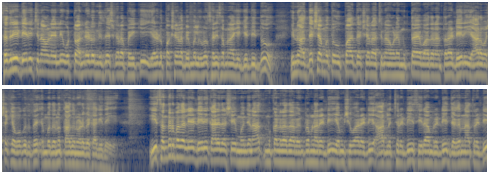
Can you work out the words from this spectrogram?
ಸದರಿ ಡೇರಿ ಚುನಾವಣೆಯಲ್ಲಿ ಒಟ್ಟು ಹನ್ನೆರಡು ನಿರ್ದೇಶಕರ ಪೈಕಿ ಎರಡು ಪಕ್ಷಗಳ ಬೆಂಬಲಿಗರು ಸರಿಸಮನಾಗಿ ಗೆದ್ದಿದ್ದು, ಇನ್ನು ಅಧ್ಯಕ್ಷ ಮತ್ತು ಉಪಾಧ್ಯಕ್ಷರ ಚುನಾವಣೆ ಮುಕ್ತಾಯವಾದ ನಂತರ ಡೇರಿ ಯಾರ ವಶಕ್ಕೆ ಹೋಗುತ್ತದೆ ಎಂಬುದನ್ನು ಕಾದು ನೋಡಬೇಕಾಗಿದೆ. ಈ ಸಂದರ್ಭದಲ್ಲಿ ಡೇರಿ ಕಾರ್ಯದರ್ಶಿ ಮಂಜುನಾಥ್, ಮುಖಂಡರಾದ ವೆಂಕಟರಮಣಾರೆಡ್ಡಿ, ಎಂ ಶಿವಾರೆಡ್ಡಿ, ಆರ್ ರೆಡ್ಡಿ ಶ್ರೀರಾಮ್ ರೆಡ್ಡಿ, ಜಗನ್ನಾಥ್ ರೆಡ್ಡಿ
